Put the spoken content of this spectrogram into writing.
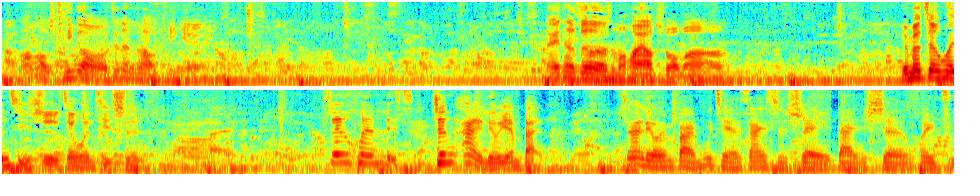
好好听哦，真的很好听哎。奈特最后有什么话要说吗？有没有征婚启事？征婚启事，来，征婚真爱留言板，真爱留言板。目前三十岁，单身，会煮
